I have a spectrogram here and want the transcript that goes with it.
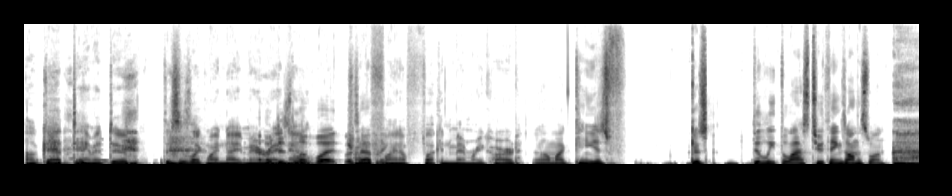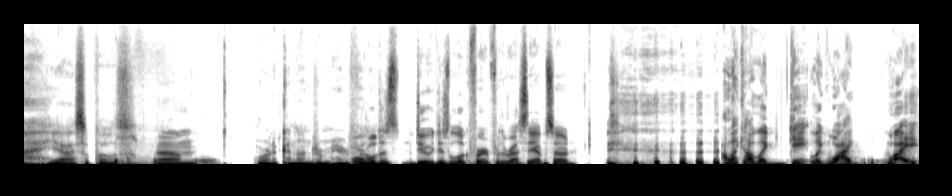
Oh god damn it, dude. This is like my nightmare right just now. lo- what? What's Trying happening? to find a fucking memory card. oh my! Can you just just delete the last two things on this one? yeah, I suppose. Um, We're in a conundrum here, or Phil. we'll just do just look for it for the rest of the episode. I like how like game like why why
